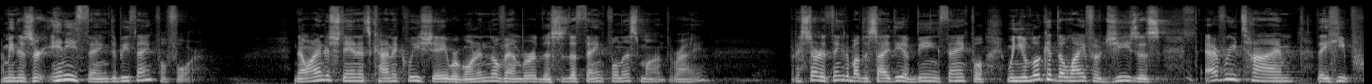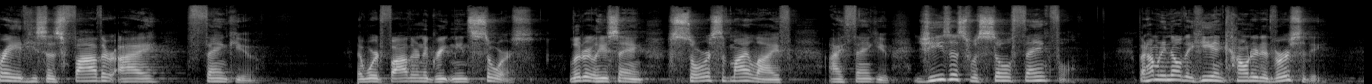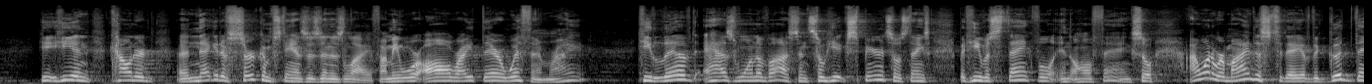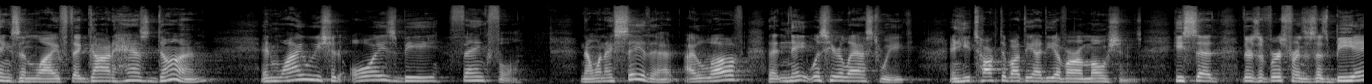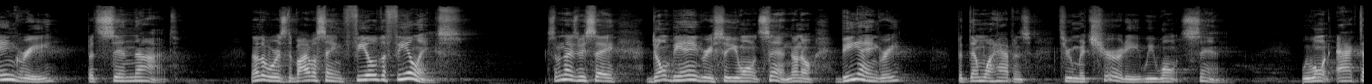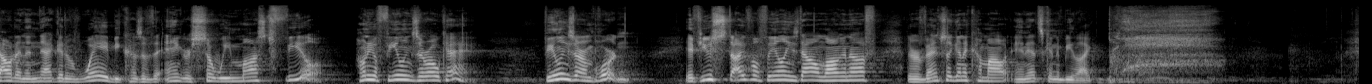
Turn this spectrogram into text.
I mean, is there anything to be thankful for? Now, I understand it's kind of cliche. We're going in November. This is the thankfulness month, right? But I started thinking about this idea of being thankful. When you look at the life of Jesus, every time that he prayed, he says, Father, I thank you. That word father in the Greek means source. Literally, he's saying, Source of my life, I thank you. Jesus was so thankful. But how many know that he encountered adversity? He, he encountered uh, negative circumstances in his life. I mean, we're all right there with him, right? He lived as one of us, and so he experienced those things, but he was thankful in all things. So I want to remind us today of the good things in life that God has done and why we should always be thankful. Now, when I say that, I love that Nate was here last week and he talked about the idea of our emotions. He said, there's a verse, for instance, that says, Be angry, but sin not. In other words, the Bible's saying, Feel the feelings. Sometimes we say, Don't be angry so you won't sin. No, no, be angry, but then what happens? Through maturity, we won't sin. We won't act out in a negative way because of the anger, so we must feel. How many feelings are okay? Feelings are important. If you stifle feelings down long enough, they're eventually going to come out and it's going to be like, blah.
